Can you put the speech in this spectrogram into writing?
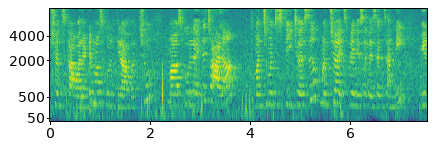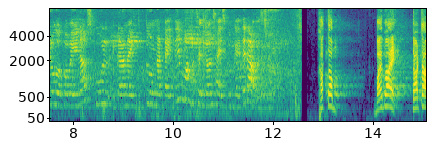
Tuitions కావాలంటే మా స్కూల్కి రావచ్చు. మా స్కూల్లో అయితే చాలా మంచి మంచి టీచర్స్ మంచిగా ఎక్స్ప్లెయిన్ చేసే లెసన్స్ అన్నీ. మీరు ఒకవేళ స్కూల్ ఎక్కడైనా ఎక్కుతూ ఉన్నట్టయితే మా సెంట్ జాన్స్ హై స్కూల్కి అయితే రావచ్చు. ఖతం. Bye bye Tata.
